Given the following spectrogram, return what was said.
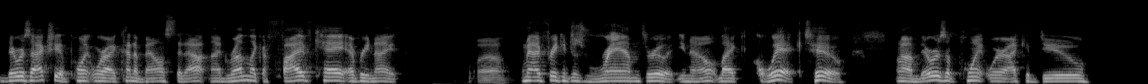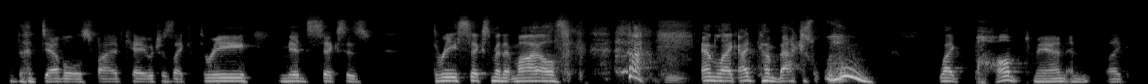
there was actually a point where I kind of balanced it out and I'd run like a 5K every night. wow. I mean, I freaking just ram through it, you know, like quick too. Um, there was a point where I could do the Devils 5K, which is like three mid sixes, three six minute miles. Mhm. and like I'd come back just woo, like pumped, man. And like,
